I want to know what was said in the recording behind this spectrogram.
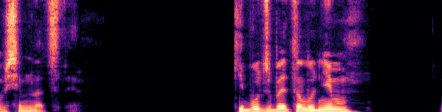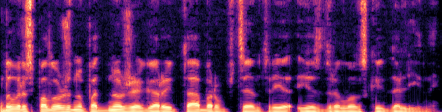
18. Кибуц Беталуним был расположен у подножия горы Табор в центре Ездрелонской долины.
